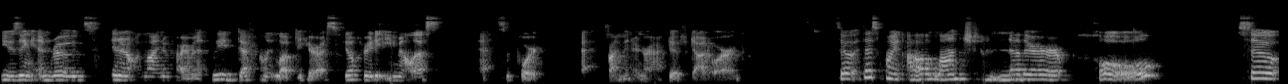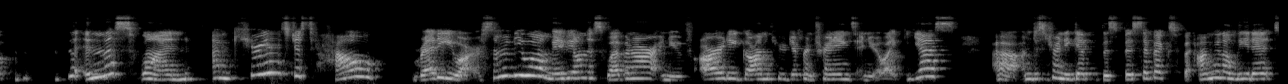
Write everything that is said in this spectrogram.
using En-ROADS in an online environment, we'd definitely love to hear us. Feel free to email us at support at climateinteractive.org. So at this point, I'll launch another poll. So in this one, I'm curious just how ready you are. Some of you are maybe on this webinar and you've already gone through different trainings and you're like, yes, uh, I'm just trying to get the specifics, but I'm gonna lead it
